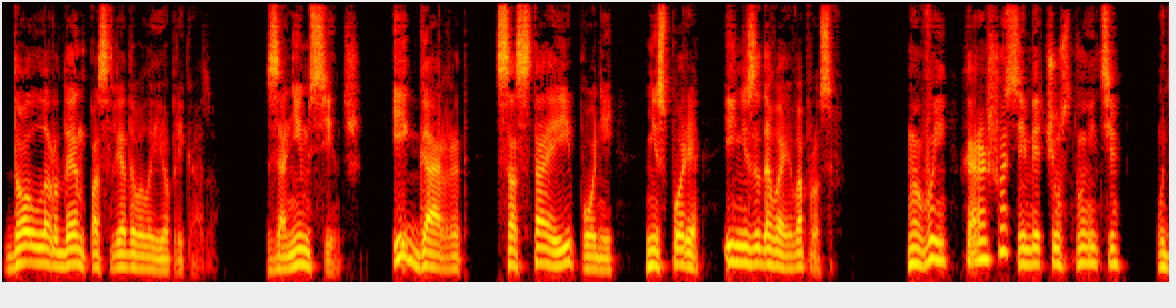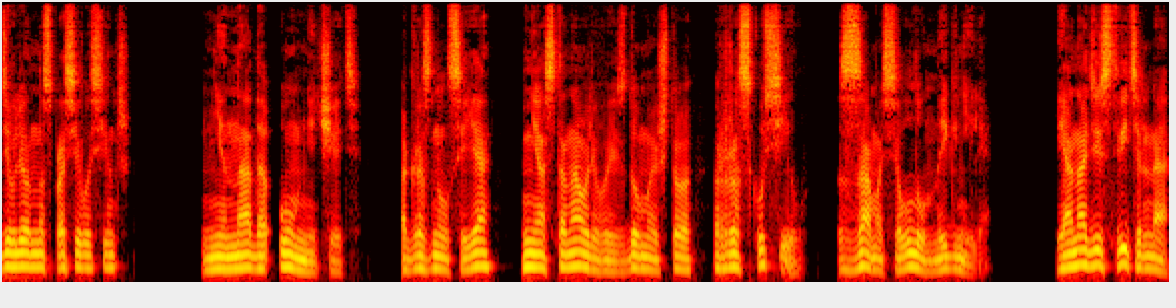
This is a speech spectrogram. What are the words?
Доллар Дэн последовал ее приказу. За ним Синдж и Гаррет со стаей японий, не споря, и не задавая вопросов. «Вы хорошо себя чувствуете?» — удивленно спросила Синдж. «Не надо умничать», — огрызнулся я, не останавливаясь, думая, что раскусил замысел лунной гнили. И она действительно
